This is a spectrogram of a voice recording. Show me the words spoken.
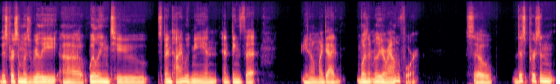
this person was really uh, willing to spend time with me and and things that you know my dad wasn't really around for. So this person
